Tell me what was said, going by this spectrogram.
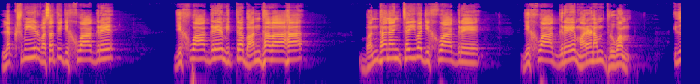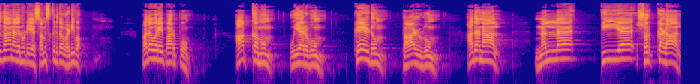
லக்ஷ்மீர் வசதி ஜிஹ்வாக்ரே ஜிஹ்வாக்ரே மித்திர பாந்தவாக பந்தனஞ்சைவ ஜிஹ்வாக்ரே ஜிஹ்வாக்ரே மரணம் துருவம். இதுதான் அதனுடைய சம்ஸ்கிருத வடிவம். பதவுரை பார்ப்போம். ஆக்கமும் உயர்வும் கேடும் தாழ்வும். அதனால் நல்ல தீய சொற்களால்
